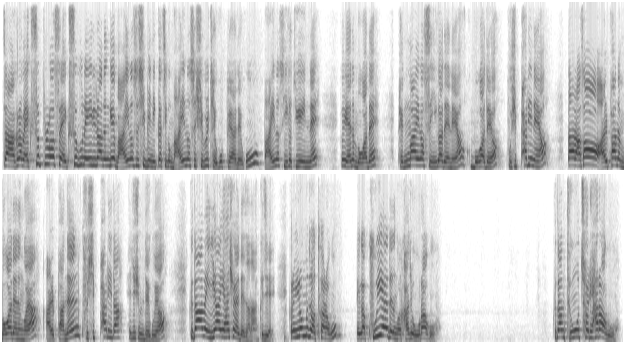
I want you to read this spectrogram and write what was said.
자, 그럼 x 플러스 x분의 1이라는 게 마이너스 10이니까 지금 마이너스 10을 제곱해야 되고 마이너스 2가 뒤에 있네? 그럼 얘는 뭐가 돼? 100 마이너스 2가 되네요. 그럼 뭐가 돼요? 98이네요. 따라서 알파는 뭐가 되는 거야? 알파는 98이다 해주시면 되고요. 그 다음에 이 아이 하셔야 되잖아. 그지? 그럼 이런 문제 어떻게 하라고? 내가 구해야 되는 걸 가져오라고. 그 다음 등호 처리하라고.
